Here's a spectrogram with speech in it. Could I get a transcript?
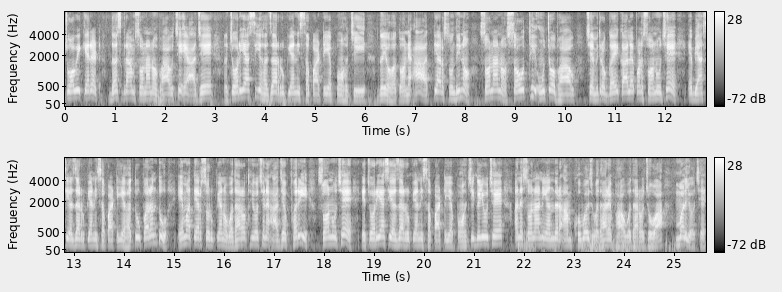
ચોવીસ કેરેટ દસ ગ્રામ સોનાનો ભાવ છે એ આજે ચોર્યાસી હજાર રૂપિયાની સપાટીએ પહોંચી ગયો હતો. અને આ અત્યાર સુધીનો સોનાનો સૌથી ઊંચો ભાવ છે મિત્રો. ગઈકાલે પણ સોનું છે એ બ્યાસી હજાર રૂપિયાની સપાટીએ હતું, પરંતુ એમાં તેરસો રૂપિયાનો વધારો થયો છે ને આજે ફરી સોનું છે એ ચોર્યાસી હજાર રૂપિયાની સપાટીએ પહોંચી ગયું છે અને સોનાની અંદર આમ ખૂબ જ વધારે ભાવ વધારો જોવા મળ્યો છે.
